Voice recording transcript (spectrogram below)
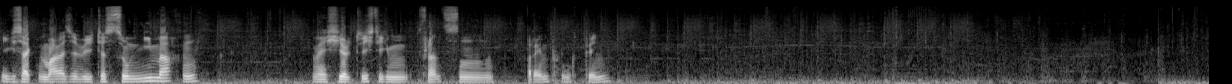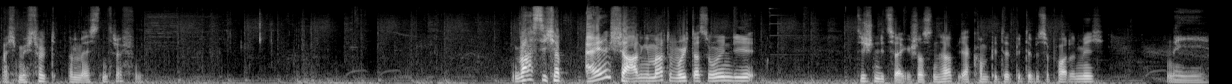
Wie gesagt, normalerweise würde ich das so nie machen, weil ich hier halt richtig im Pflanzenbrennpunkt bin. Aber ich möchte halt am meisten treffen. Was? Ich habe einen Schaden gemacht, obwohl ich da so in die... zwischen die zwei geschossen habe. Ja, komm, bitte, bitte, supportet mich. Nee.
